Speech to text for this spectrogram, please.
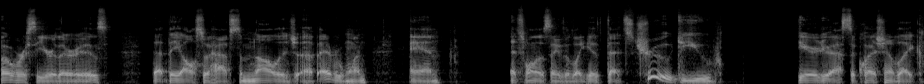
overseer there is, that they also have some knowledge of everyone. And it's one of those things of like, if that's true, do you dare to ask the question of like,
